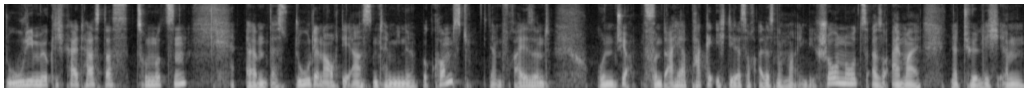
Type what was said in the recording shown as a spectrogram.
du die Möglichkeit hast, das zu nutzen, ähm, dass du dann auch die ersten Termine bekommst, die dann frei sind Und ja, von daher packe ich dir das auch alles nochmal in die Show Notes. Also einmal natürlich ähm,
